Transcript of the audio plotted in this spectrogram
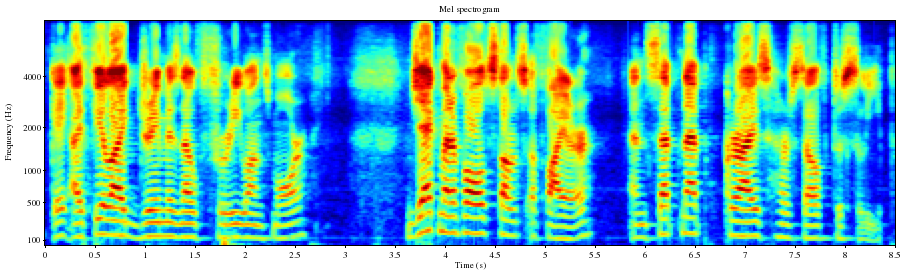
Okay, I feel like Dream is now free once more. Jack Manifold starts a fire. And Sapnap cries herself to sleep.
